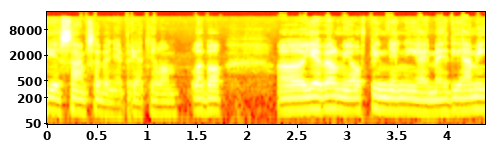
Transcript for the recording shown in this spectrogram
je sám sebe nepriateľom, lebo je veľmi ovplyvnený aj médiami,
